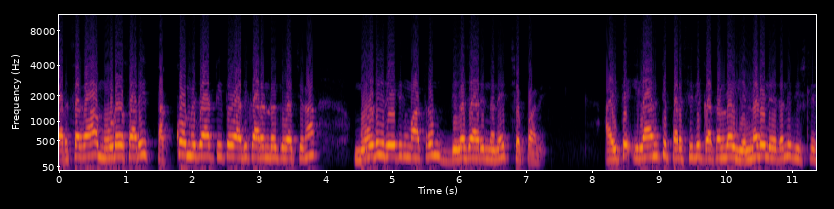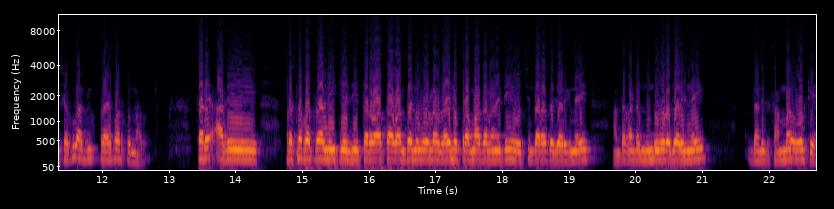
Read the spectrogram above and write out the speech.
వరుసగా మూడోసారి తక్కువ మెజార్టీతో అధికారంలోకి వచ్చిన మోడీ రేటింగ్ మాత్రం దిగజారిందనే చెప్పాలి. అయితే ఇలాంటి పరిస్థితి గతంలో ఎన్నడూ లేదని విశ్లేషకులు అభిప్రాయపడుతున్నారు. సరే అది ప్రశ్నపత్రాల లీకేజీ తర్వాత వంతెనలు రైలు ప్రమాదాలు అనేటివి వచ్చిన తర్వాత జరిగినాయి. అంతకంటే ముందు కూడా జరిగినాయి. దానికి సంబంధ ఓకే.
